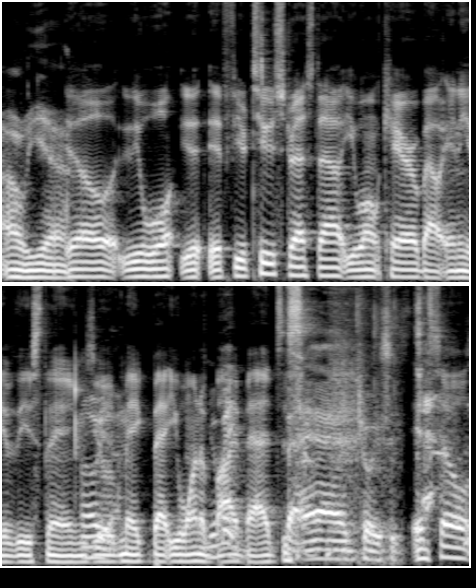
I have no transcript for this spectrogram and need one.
Oh yeah. You'll you will if you're too stressed out, you won't care about any of these things. Oh, You'll yeah. make bad. You want to buy bad. bad choices. And so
